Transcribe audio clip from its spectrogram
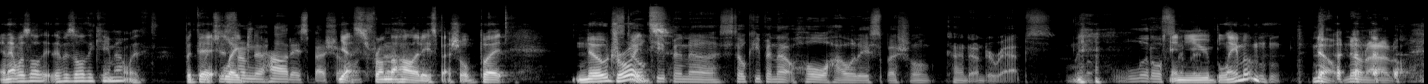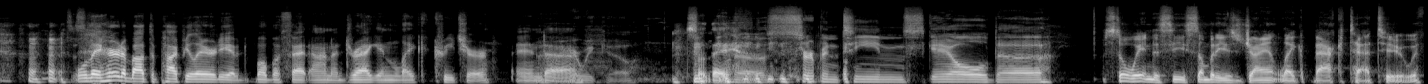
And that was all. That was all they came out with. But that Which is like from the holiday special. yes, from the holiday special, but no droids. Still keeping uh still keeping that whole holiday special kind of under wraps. I Little and you blame them? no, no, not at all. Well, they heard about the popularity of Boba Fett on a dragon-like creature, and uh, Here we go. so they uh, serpentine scaled uh Still waiting to see somebody's giant like back tattoo with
